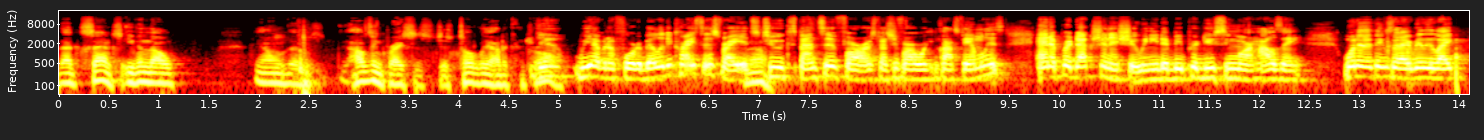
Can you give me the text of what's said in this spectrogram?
that sense? Even though you know the housing crisis is just totally out of control. Yeah, we have an affordability crisis, right? It's too expensive for our, especially for our working class families, and a production issue. We need to be producing more housing. One of the things that I really like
